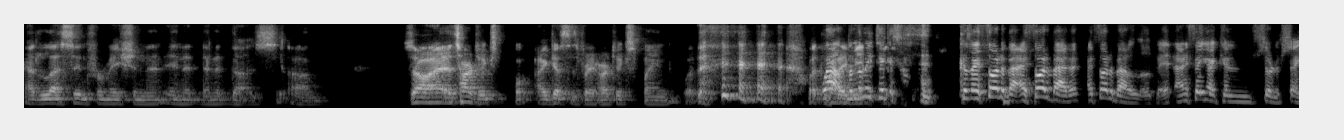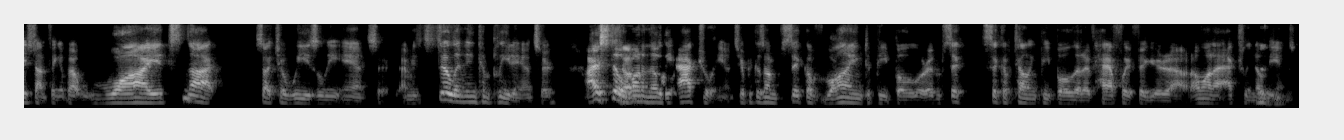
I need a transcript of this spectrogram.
had less information in, in it than it does. Um, so uh, it's hard to explain. I guess it's very hard to explain what. what well, but let me take a because I thought about I thought about it. I thought about it a little bit, and I think I can sort of say something about why it's not such a weaselly answer. I mean, it's still an incomplete answer. I still want to know the actual answer because I'm sick of lying to people, or I'm sick sick of telling people that I've halfway figured it out. I want to actually know the answer.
